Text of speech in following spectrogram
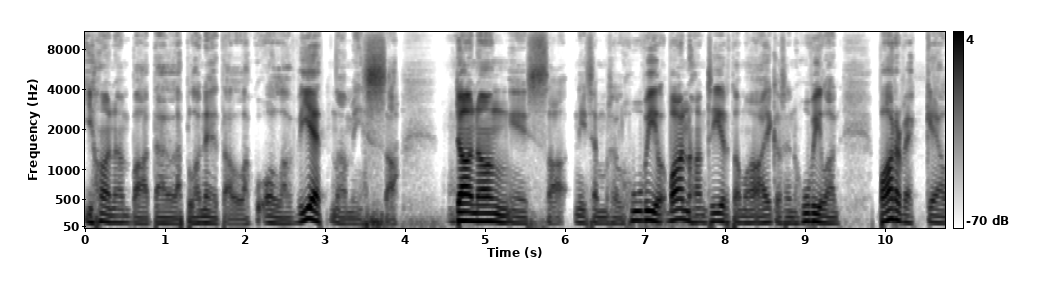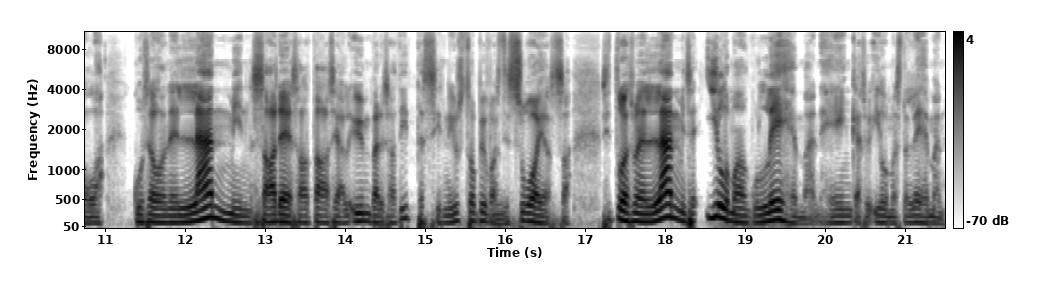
ihanampaa tällä planeetalla kuin olla Vietnamissa, Danangissa, niin semmoisella huvil- vanhan siirtomaa-aikaisen huvilan parvekkeella – kun sellainen lämmin sade sataa siellä ympäri, sä oot itse siinä just sopivasti mm. suojassa. Sitten tulee sellainen lämmin, se ilma on kuin lehmän henkäsy ilmasta lehmän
